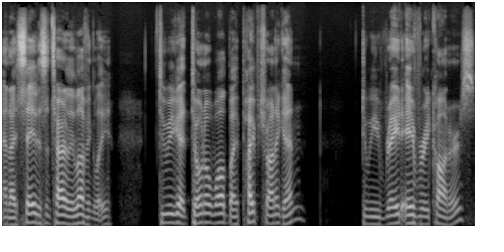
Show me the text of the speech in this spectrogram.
and I say this entirely lovingly. Do we get Dono Walled by Pipetron again? Do we raid Avery Connors?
